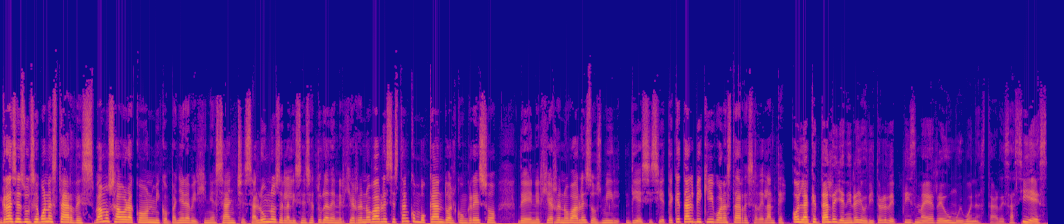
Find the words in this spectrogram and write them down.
Gracias, Dulce. Buenas tardes. Vamos ahora con mi compañera Virginia Sánchez. Alumnos de la licenciatura de Energías Renovables se están convocando al Congreso de Energías Renovables 2017. ¿Qué tal, Vicky? Buenas tardes. Adelante. Hola, ¿qué tal, Deyanira y auditorio de Prisma RU? Muy buenas tardes. Así es,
